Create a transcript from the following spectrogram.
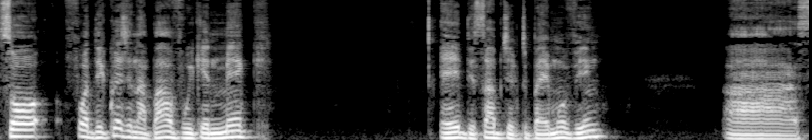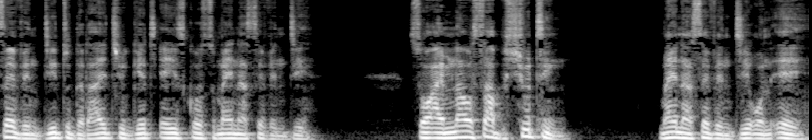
So for the equation above, we can make a the subject by moving uh, 7d to the right, you get a is equals to minus 7d. So I'm now substituting minus 7d on a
